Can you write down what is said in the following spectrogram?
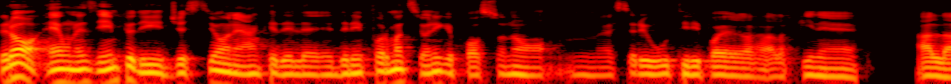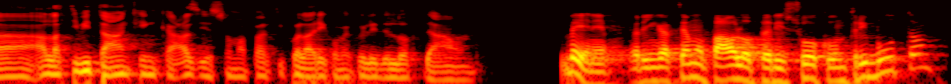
però è un esempio di gestione anche delle, delle informazioni che possono mh, essere utili poi alla, alla fine all'attività all anche in casi insomma, particolari come quelli del lockdown. Bene, ringraziamo Paolo per il suo contributo.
